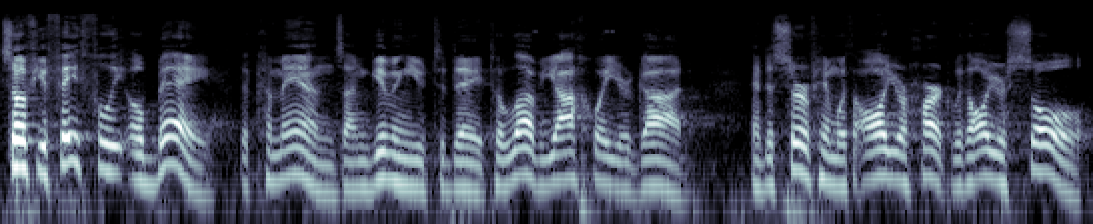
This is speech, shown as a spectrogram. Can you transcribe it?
So if you faithfully obey the commands I'm giving you today to love Yahweh your God, and to serve him with all your heart, with all your soul,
